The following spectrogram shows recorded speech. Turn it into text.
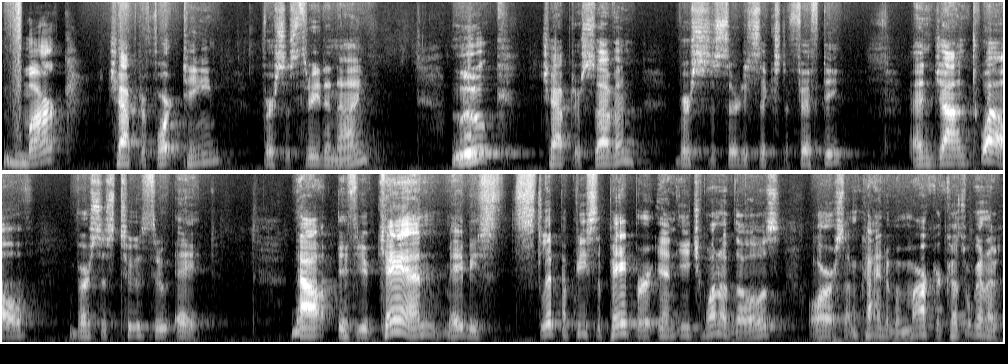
Mark chapter 14, verses 3 to 9, Luke chapter 7, verses 36 to 50, and John 12, verses 2 through 8. Now, if you can, maybe slip a piece of paper in each one of those or some kind of a marker because we're going to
